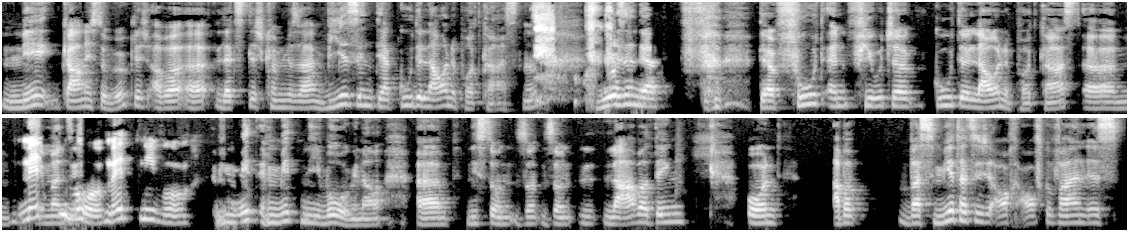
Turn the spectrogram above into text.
Nee, gar nicht so wirklich, aber äh, letztlich können wir sagen, wir sind der gute Laune Podcast. Ne? wir sind der, der Food and Future gute Laune Podcast. Ähm, mit Niveau, mit Niveau. Mit, mit Niveau, genau. Ähm, nicht so ein, so, so ein Laberding. Und aber was mir tatsächlich auch aufgefallen ist,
